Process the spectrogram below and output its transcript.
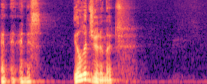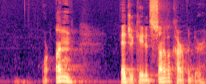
And, and, and this illegitimate or uneducated son of a carpenter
